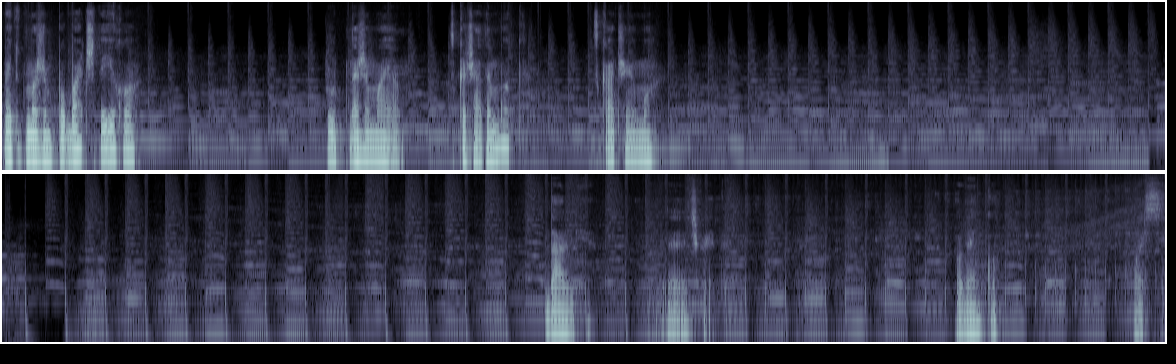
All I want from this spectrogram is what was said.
Ми тут можемо побачити його. Тут нажимаємо скачати мод, скачуємо. Далі. Чекайте. Хвилинку. Ось.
